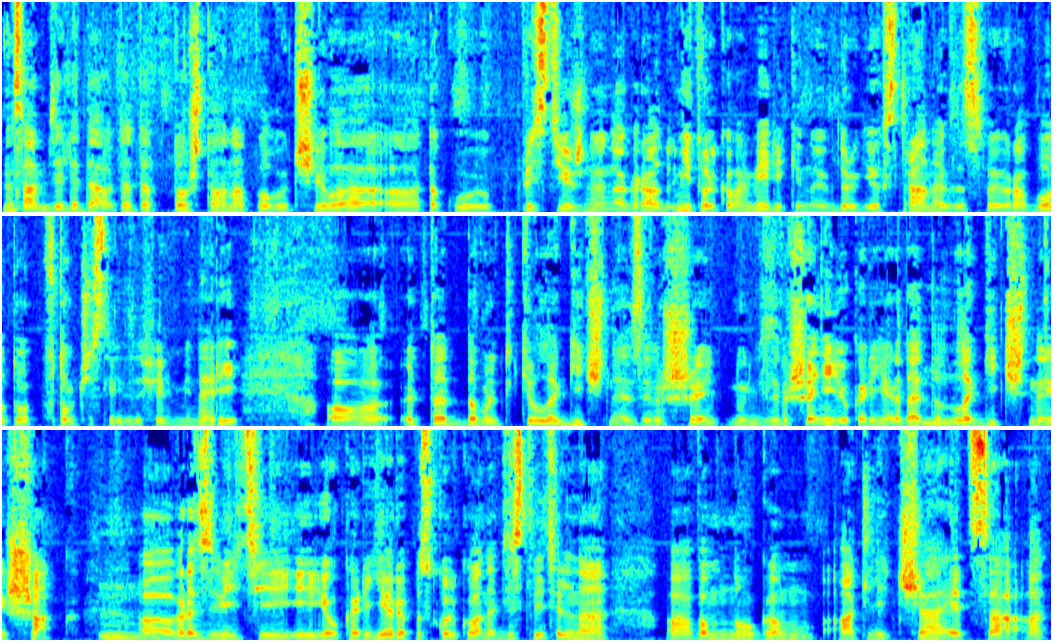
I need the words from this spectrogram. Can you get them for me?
На самом деле, да, вот это то, что она получила э, такую престижную награду, не только в Америке, но и в других странах за свою работу, в том числе и за фильм Минари, э, это довольно-таки логичное завершение, ну не завершение ее карьеры, да, это Мгм. логичный шаг э, в развитии ее карьеры, поскольку она действительно э, во многом отличается от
